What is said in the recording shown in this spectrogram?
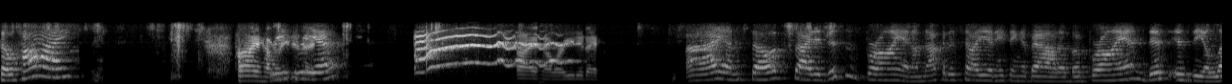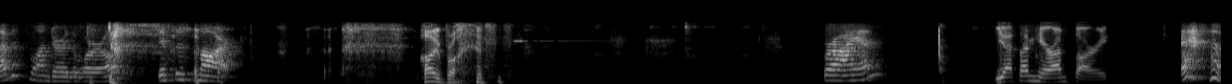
So hi. Hi, how are you today? three, oh. Hi, how are you today? I am so excited. This is Brian. I'm not going to tell you anything about him, but Brian, this is the 11th wonder of the world. this is Marc. Hi Brian. Brian? Yes, I'm here. I'm sorry.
